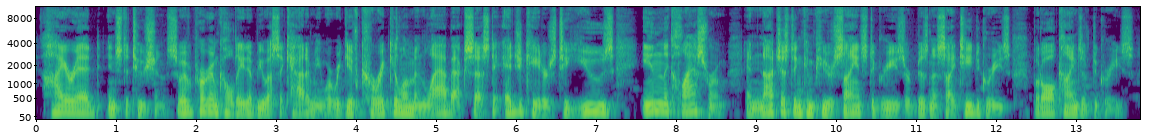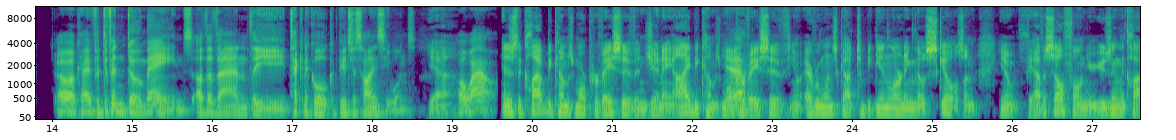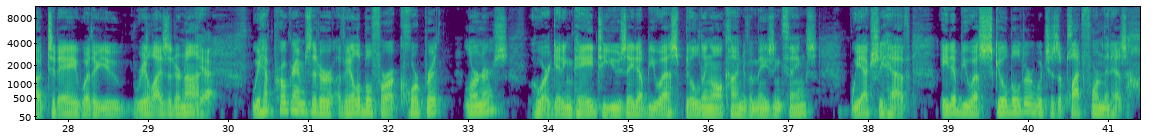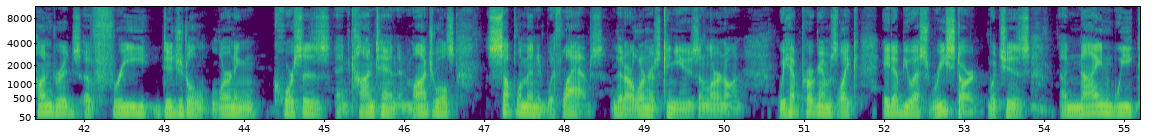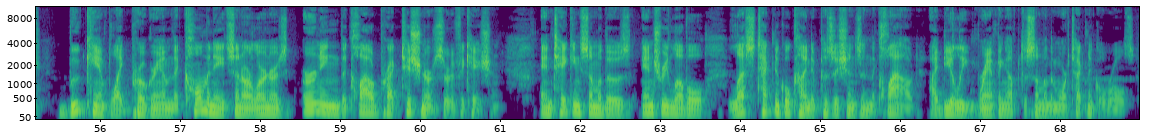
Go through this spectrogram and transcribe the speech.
higher ed institutions. So we have a program called AWS Academy where we give curriculum and lab access to educators to use in the classroom and not just in computer science degrees or business IT degrees, but all kinds of degrees. Oh, okay. For different domains other than the technical computer sciencey ones. Yeah. Oh, wow. And as the cloud becomes more pervasive and Gen AI becomes more yeah. pervasive, you know, everyone's got to begin learning those skills. And, you know, if you have a cell phone, you're using the cloud today, whether you realize it or not. Yeah. We have programs that are available for our corporate learners who are getting paid to use AWS, building all kind of amazing things. We actually have AWS Skill Builder, which is a platform that has hundreds of free digital learning courses and content and modules supplemented with labs that our learners can use and learn on. We have programs like AWS Restart, which is a nine week bootcamp like program that culminates in our learners earning the cloud practitioner certification and taking some of those entry level, less technical kind of positions in the cloud, ideally ramping up to some of the more technical roles.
